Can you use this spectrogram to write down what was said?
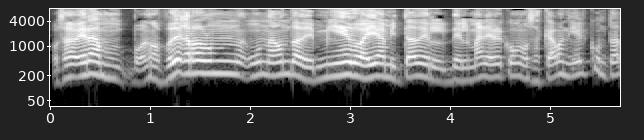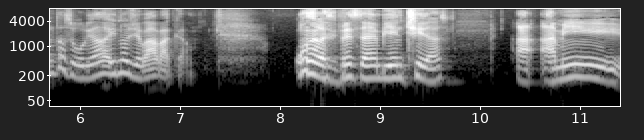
O sea, era, nos podía agarrar una onda de miedo ahí a mitad del, del mar y a ver cómo nos sacaban. Y él con tanta seguridad ahí nos llevaba, acá. Una de las experiencias también bien chidas. A, a mí,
